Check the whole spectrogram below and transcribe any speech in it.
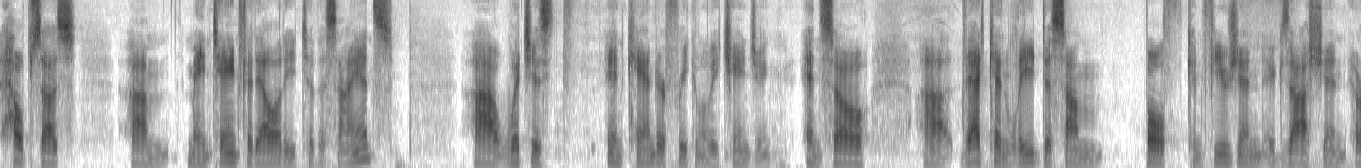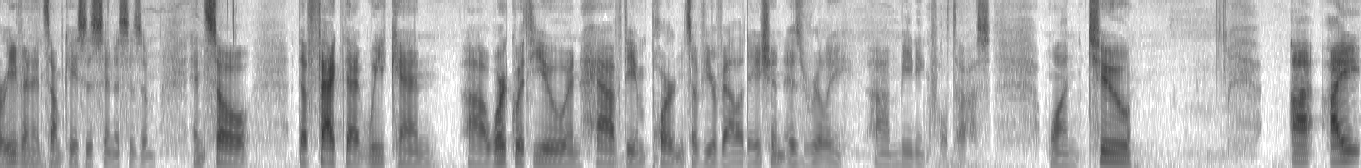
helps us um, maintain fidelity to the science, uh, which is in candor frequently changing. And so uh, that can lead to some both confusion, exhaustion, or even in some cases cynicism. And so the fact that we can uh, work with you and have the importance of your validation is really uh, meaningful to us. One. Two, I,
